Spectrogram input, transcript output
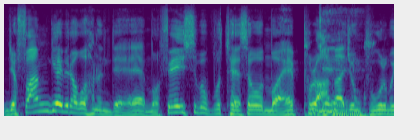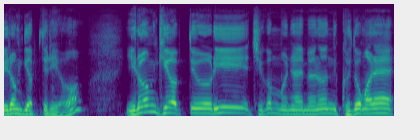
이제 팡 기업이라고 하는데 뭐 페이스북부터 해서 뭐 애플, 네. 아마존, 구글 뭐 이런 기업들이요. 이런 기업들이 지금 뭐냐면은 그동안에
